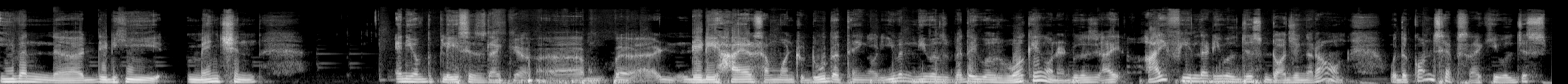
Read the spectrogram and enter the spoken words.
even uh, did he mention any of the places like uh, um, uh, did he hire someone to do the thing or even he was whether he was working on it? Because i i feel that he was just dodging around with the concepts. Like he was just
